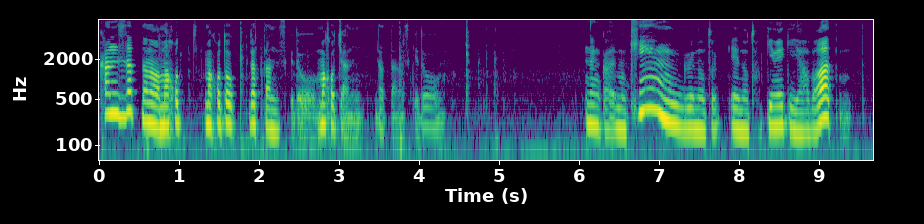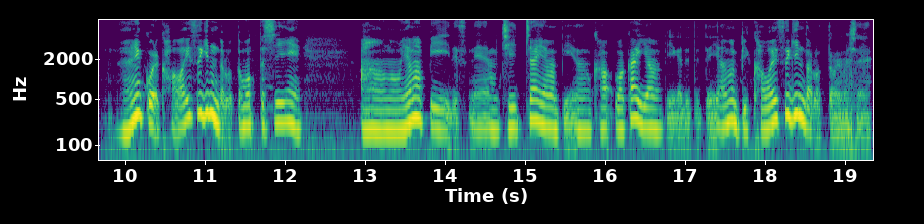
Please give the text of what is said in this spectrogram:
感じだったのはまこまことだったんですけどまこちゃんだったんですけど。なんかもうキングのとへのときめきやばと思って。何これ可愛すぎんだろうと思ったしあのヤマピーですね。もうちっちゃいヤマピーあのか若いヤマピーが出ててヤマピー可愛すぎんだろって思いましたね。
